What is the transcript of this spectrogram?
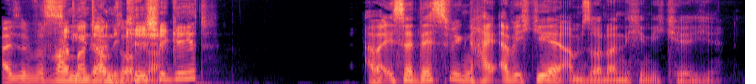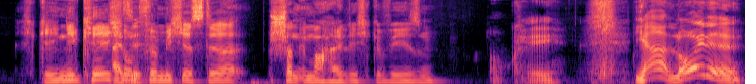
Also was Weil man da in die Sonntag? Kirche geht? Aber ist er deswegen heilig? Aber ich gehe am Sonntag nicht in die Kirche. Ich gehe in die Kirche also, und für mich ist der schon immer heilig gewesen. Okay. Ja, Leute,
